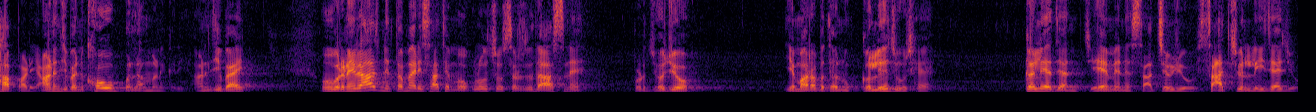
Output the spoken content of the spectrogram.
હા પાડી. આણંદજીભાઈને ખૂબ ભલામણ કરી. આણંદજીભાઈ હું વર્ણિરાજને તમારી સાથે મોકલું છું સરજુદાસને પણ જોજો, એ મારા બધાનું કલેજું છે. કલેજાને જેમ એને સાચવજો, સાચવીને લઈ જાયજો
